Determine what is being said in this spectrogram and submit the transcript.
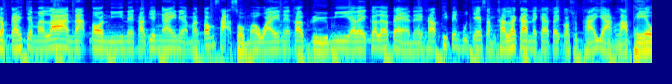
กับการที่จะมาล่าณตอนนี้นะครับยังไงเนี่ยมันต้องสะสมเอาไว้นะครับหรือมีอะไรก็แล้วแต่นะครับที่เป็นกุญแจสำคัญละกันในการไปเกาะสุดท้ายอย่างลาฟเทล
